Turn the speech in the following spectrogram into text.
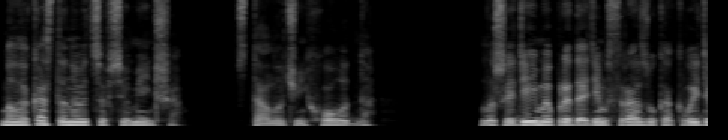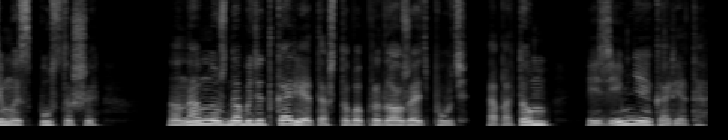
Молока становится все меньше. Стало очень холодно. Лошадей мы продадим сразу, как выйдем из пустоши, но нам нужна будет карета, чтобы продолжать путь, а потом и зимняя карета».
